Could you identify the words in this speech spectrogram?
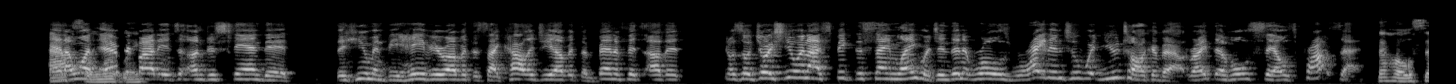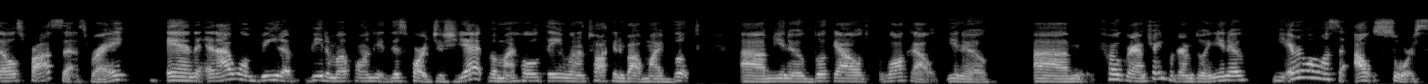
Absolutely. And I want everybody to understand that the human behavior of it, the psychology of it, the benefits of it. You know, so Joyce, you and I speak the same language and then it rolls right into what you talk about, right? The whole sales process. The whole sales process, right? And and I won't beat up beat them up on this part just yet, but my whole thing when I'm talking about my book, um, you know, book out, walk out, you know, um, program, training program doing, you know, everyone wants to outsource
